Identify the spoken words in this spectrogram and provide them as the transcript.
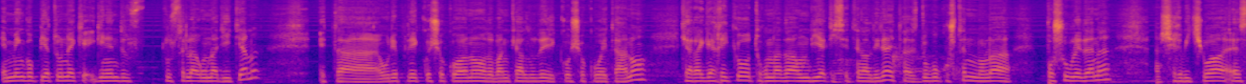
hemengo piatunek eginen duztela una jitean, eta Ureple koxoko ano, edo banka aldude koxoko eta ano, karagarriko turnada ondiak izeten aldira, eta ez dugu kusten nola posible dena, serbitxua ez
